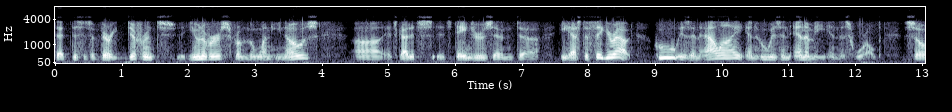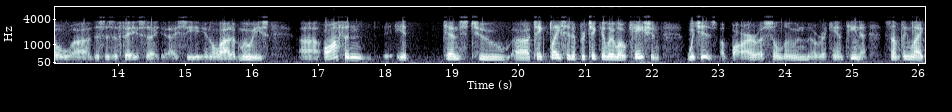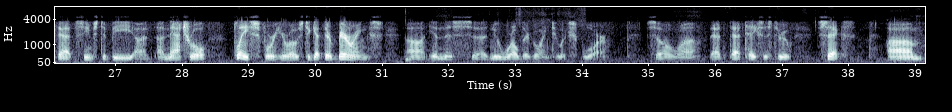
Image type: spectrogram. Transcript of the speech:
that this is a very different universe from the one he knows. Uh, it's got its its dangers, and uh, he has to figure out who is an ally and who is an enemy in this world. So uh, this is a phase I, I see in a lot of movies. Uh, often it tends to uh, take place in a particular location, which is a bar, a saloon, or a cantina. Something like that seems to be a, a natural place for heroes to get their bearings uh, in this uh, new world they're going to explore. So uh, that that takes us through six. Um,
